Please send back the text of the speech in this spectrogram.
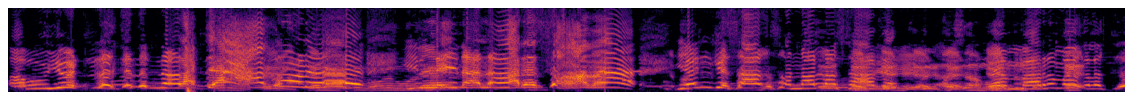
அவன் வீட்டுல இருக்குது நடந்தே ஆகணும் இல்லைன்னா நானும் சாவேன்? எங்க சாக சொன்னாலும் சாவேன். என் மருமகளுக்கு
